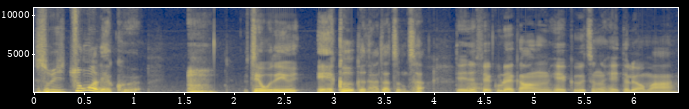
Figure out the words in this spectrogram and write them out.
所以综合来看，才会得有限购搿能样只政策。但是反过来讲，限购真限得了吗？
